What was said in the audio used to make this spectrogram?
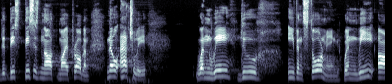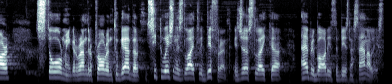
This, this is not my problem. No, actually, when we do event storming, when we are storming around the problem together, situation is slightly different. It's just like uh, everybody is a business analyst.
